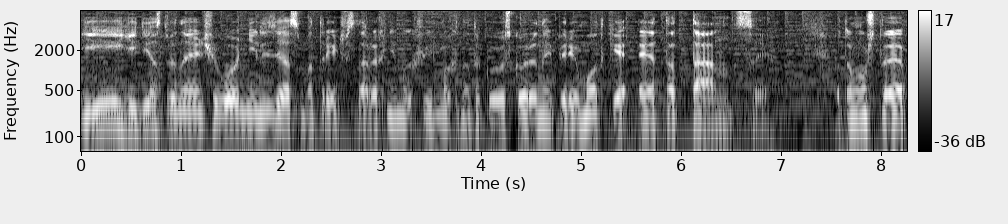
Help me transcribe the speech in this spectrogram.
И единственное, чего нельзя смотреть в старых немых фильмах на такой ускоренной перемотке, это танцы. Потому что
